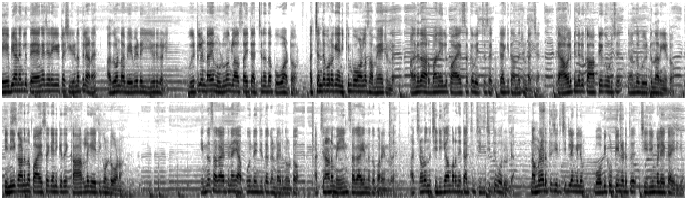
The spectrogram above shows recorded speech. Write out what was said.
ബേബി ആണെങ്കിൽ തേങ്ങ ചിരകിയിട്ടുള്ള ക്ഷീണത്തിലാണ്. അതുകൊണ്ടാണ് ബേബിയുടെ ഈ ഒരു കളി. വീട്ടിലുണ്ടായ മുഴുവൻ ക്ലാസ് ആയിട്ട് അച്ഛനിതാ പോവാട്ടോ. അച്ഛന്റെ പുറകെ എനിക്കും പോകാനുള്ള സമയമായിട്ടുണ്ട് അങ്ങനെ ഇത് അർബാനയിൽ പായസമൊക്കെ വെച്ച് സെറ്റാക്കി തന്നിട്ടുണ്ട് അച്ഛൻ. രാവിലെ പിന്നെ ഒരു കാപ്പിയൊക്കെ കുടിച്ച് ഞാനിത് വീട്ടിൽ നിന്ന് ഇറങ്ങിട്ടോ. ഇനി കാണുന്ന പായസമൊക്കെ എനിക്കിത് കാറിൽ കയറ്റി കൊണ്ടുപോകണം. ഇന്ന് സഹായത്തിനായി അപ്പുവും രഞ്ജിത്തൊക്കെ ഉണ്ടായിരുന്നു കേട്ടോ. അച്ഛനാണ് മെയിൻ സഹായി എന്നൊക്കെ പറയുന്നത്. അച്ഛനോടൊന്ന് ചിരിക്കാൻ പറഞ്ഞിട്ട് അച്ഛൻ ചിരിച്ചിട്ട് പോലുമില്ല. നമ്മളടുത്ത് ചിരിച്ചിട്ടില്ലെങ്കിലും ബോബിക്കുട്ടീന്റെ അടുത്ത് ചിരിയും കളിയൊക്കെ ആയിരിക്കും.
